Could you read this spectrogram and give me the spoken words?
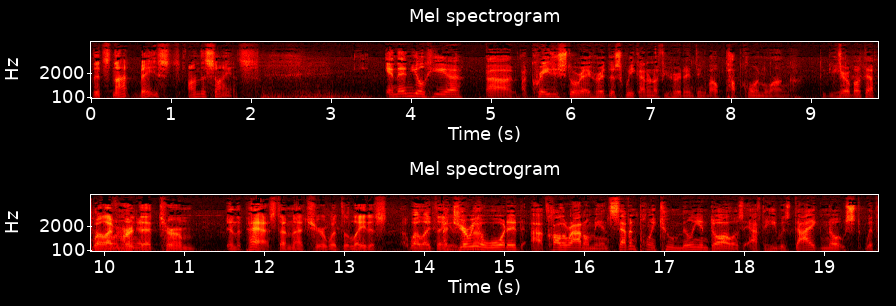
that's not based on the science. and then you'll hear uh, a crazy story I heard this week. I don't know if you heard anything about popcorn lung. Did you hear about that? Well, I've heard lung? that term in the past. I'm not sure what the latest Well, a, a jury awarded a Colorado man $7.2 million after he was diagnosed with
